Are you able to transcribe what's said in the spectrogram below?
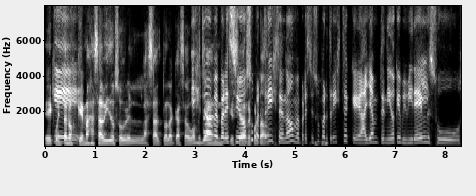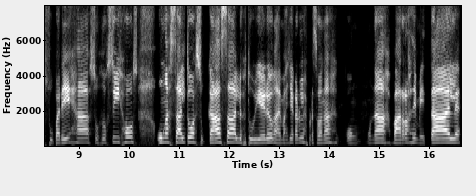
Eh, cuéntanos qué más has sabido sobre el asalto a la casa de Aubameyang. Esto me pareció súper triste, ¿no? Me pareció súper triste que hayan tenido que vivir él, su, su, pareja, sus dos hijos, un asalto a su casa, lo estuvieron, además llegaron las personas con unas barras de metal,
